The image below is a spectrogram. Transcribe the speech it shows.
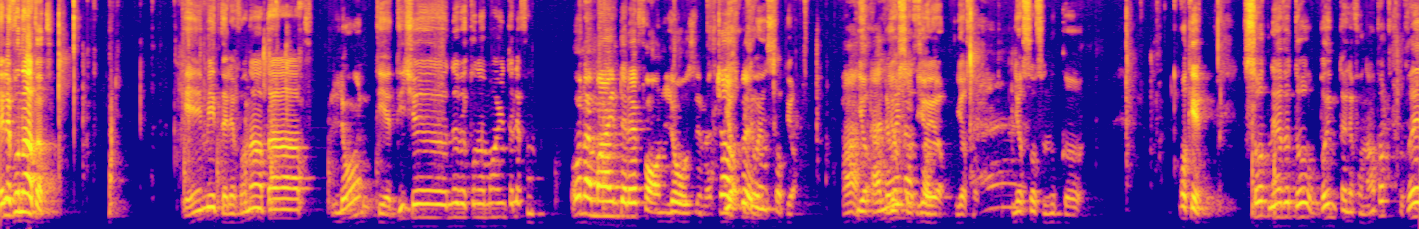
telefonatat. Kemi telefonatat. Lojën, ti e di që neve këtu na marrin telefon? O na marrin telefon, lozim. Çfarë jo, bëjmë? Jo, lojën sot jo. Ha, jo, ka jo lojën jo, sot. Jo, jo, jo sot. Jo sot se nuk Ok. Sot neve do bëjmë telefonatat dhe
